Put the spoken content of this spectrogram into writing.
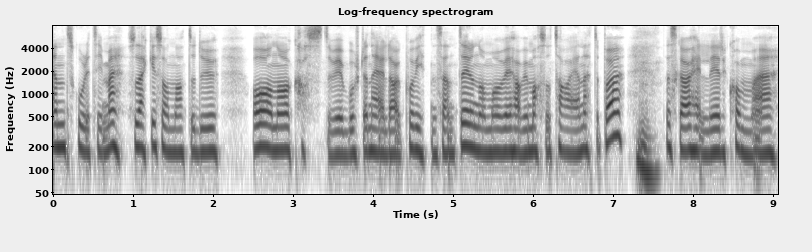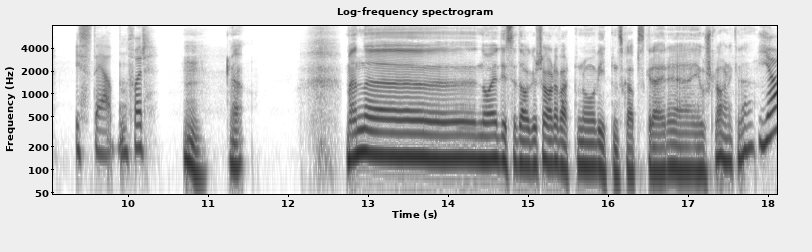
en skoletime. Så det er ikke sånn at du å, nå kaster vi bort en hel dag på vitensenter, nå må vi, har vi masse å ta igjen etterpå. Mm. Det skal jo heller komme istedenfor. Mm, ja. Men øh, nå i disse dager så har det vært noe vitenskapsgreier eh, i Oslo, har det ikke det? Ja,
